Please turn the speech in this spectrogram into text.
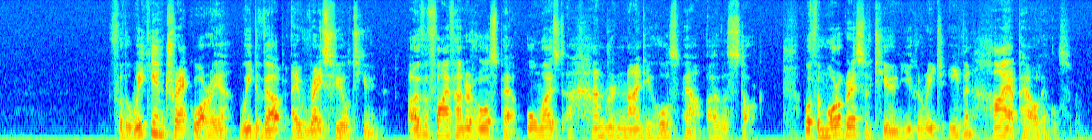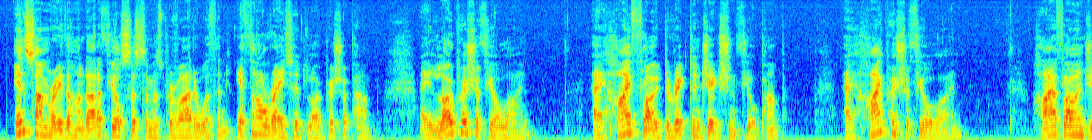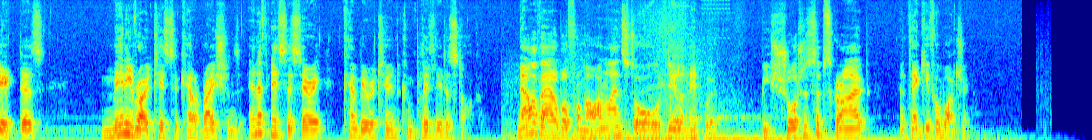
For the weekend track warrior, we developed a race fuel tune. Over 500 horsepower, almost 190 horsepower over stock. With a more aggressive tune, you can reach even higher power levels. In summary, the Hondata fuel system is provided with an ethanol rated low pressure pump, a low pressure fuel line, a high flow direct injection fuel pump, a high pressure fuel line, higher flow injectors, many road tested calibrations, and if necessary, can be returned completely to stock. Now available from our online store or dealer network. Be sure to subscribe and thank you for watching.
